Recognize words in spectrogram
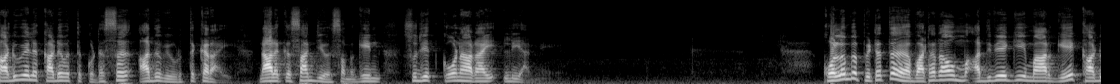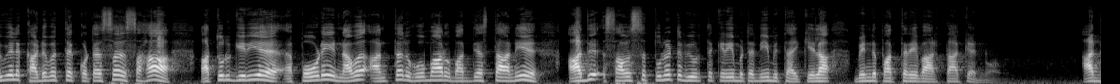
කඩුවෙල කඩවත කොටස අද විවෘත කරයි. නාලක සංජීව සමගින් සුජිත් කෝනාරයි ලියන්නේ. කොළඹ පිටත වටරවුම් අධිවේගී මාර්ගයේ කඩුවෙල කඩවත කොටස සහ අතුරුගිරිය පෝඩේ නව අන්තර් හුවමාරු මධ්‍යස්ථානය අද සවස තුනට විවෘත කිරීමට නියමිතයි කියලා මෙන්න පත්තරේ වාර්තා කරනවා. අද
